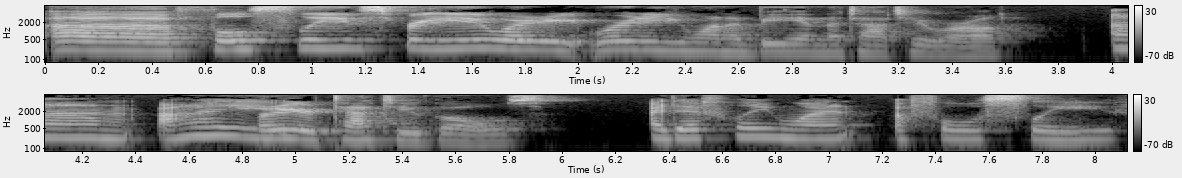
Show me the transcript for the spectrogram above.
uh, full sleeves for you. Where do you, where do you want to be in the tattoo world? Um, I What are your tattoo goals? I definitely want a full sleeve.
